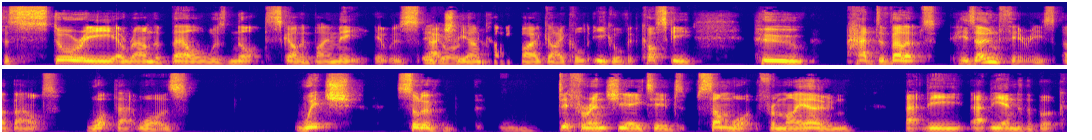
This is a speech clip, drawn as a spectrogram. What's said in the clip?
the story around the bell was not discovered by me it was Igor, actually yeah. uncovered by a guy called igor Witkowski who had developed his own theories about what that was, which sort of differentiated somewhat from my own at the at the end of the book.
